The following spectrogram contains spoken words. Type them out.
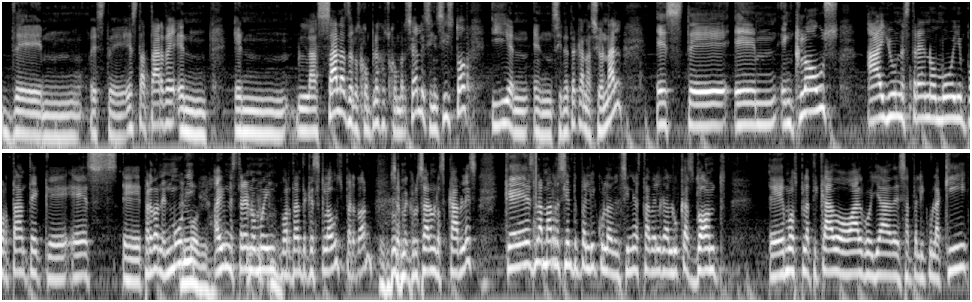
de mm, este esta tarde en, en las salas de los complejos comerciales, insisto, y en, en Cineteca Nacional. Este en, en Close hay un estreno muy importante que es, eh, perdón, en movie, Movie. hay un estreno muy importante que es Close, perdón, se me cruzaron los cables, que es la más reciente película del cineasta belga Lucas Dont, Eh, hemos platicado algo ya de esa película aquí.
